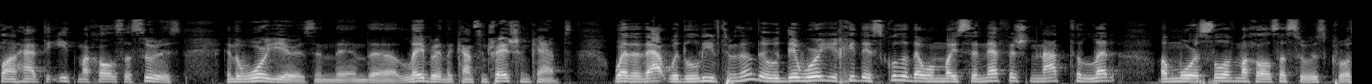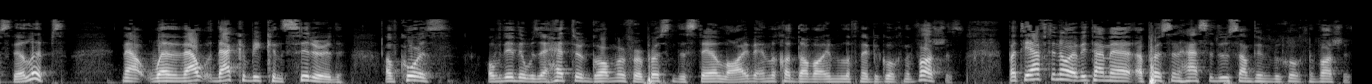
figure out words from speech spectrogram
al had to eat machol sasuris in the war years, in the, in the labor in the concentration camps, whether that would leave them. There, there were yichidei skula that were nefesh not to let a morsel of machol sasuris cross their lips. Now, whether that, that could be considered, of course, over there, there was a heter gomer for a person to stay alive, and But you have to know every time a, a person has to do something for bikuch nefashis,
